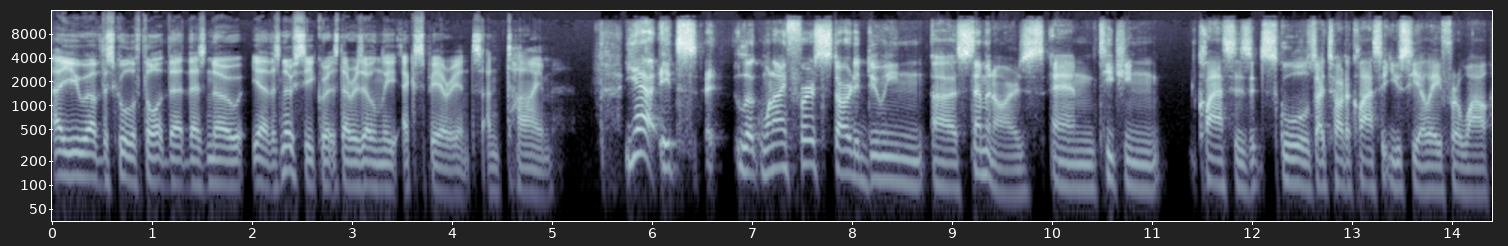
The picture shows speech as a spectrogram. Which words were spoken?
Are you of the school of thought that there's no, yeah, there's no secrets. There is only experience and time. Yeah, it's look. When I first started doing uh, seminars and teaching classes at schools, I taught a class at UCLA for a while.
